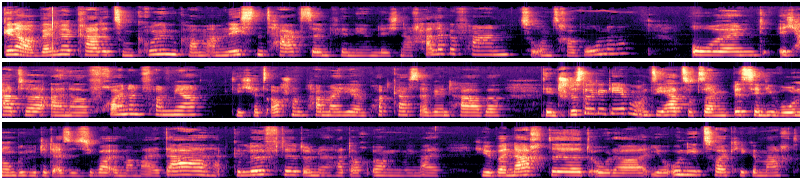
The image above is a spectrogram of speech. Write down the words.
Genau, wenn wir gerade zum Grünen kommen, am nächsten Tag sind wir nämlich nach Halle gefahren zu unserer Wohnung und ich hatte einer Freundin von mir, die ich jetzt auch schon ein paar Mal hier im Podcast erwähnt habe, den Schlüssel gegeben und sie hat sozusagen ein bisschen die Wohnung gehütet. Also sie war immer mal da, hat gelüftet und hat auch irgendwie mal hier übernachtet oder ihr Uni-Zeug hier gemacht,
